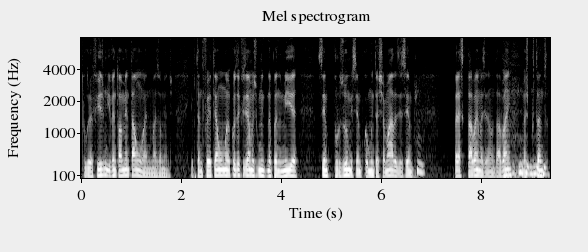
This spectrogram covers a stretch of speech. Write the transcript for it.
do grafismo, eventualmente há um ano, mais ou menos. E portanto foi até uma coisa que fizemos muito na pandemia, sempre por Zoom e sempre com muitas chamadas e sempre parece que está bem, mas ainda não está bem. Mas portanto,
